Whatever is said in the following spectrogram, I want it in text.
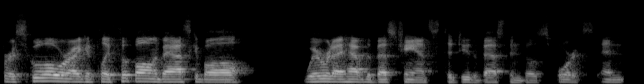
for a school where I could play football and basketball where would I have the best chance to do the best in both sports? And,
